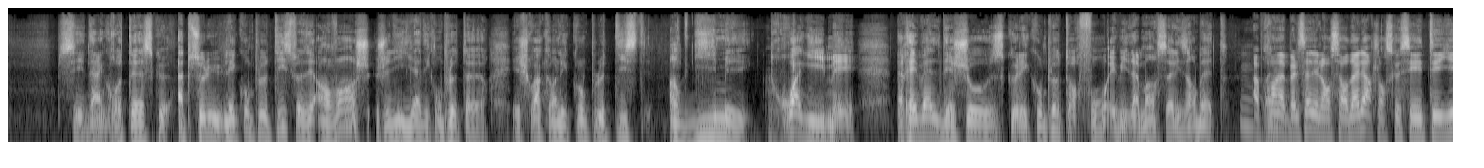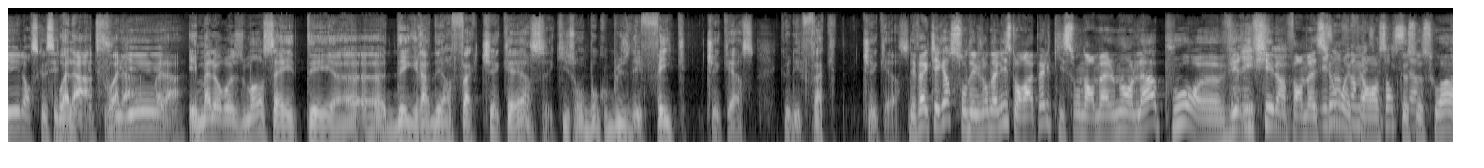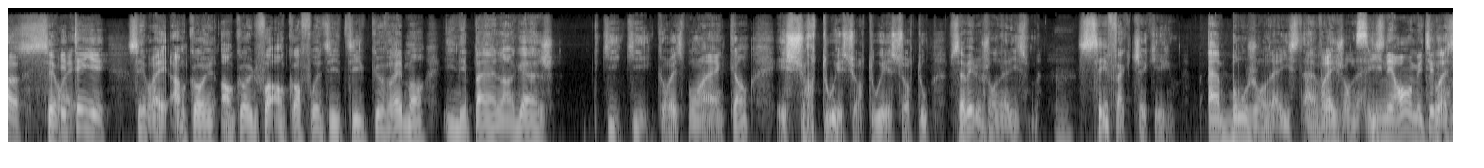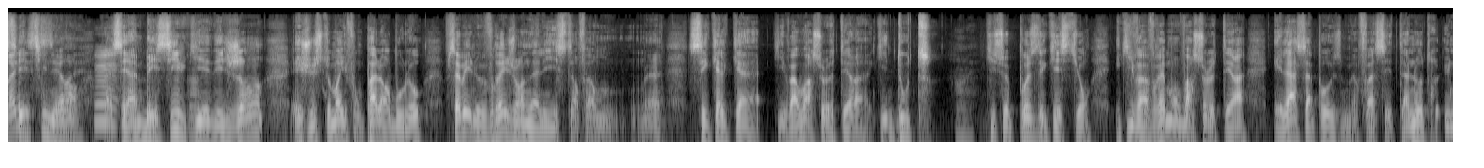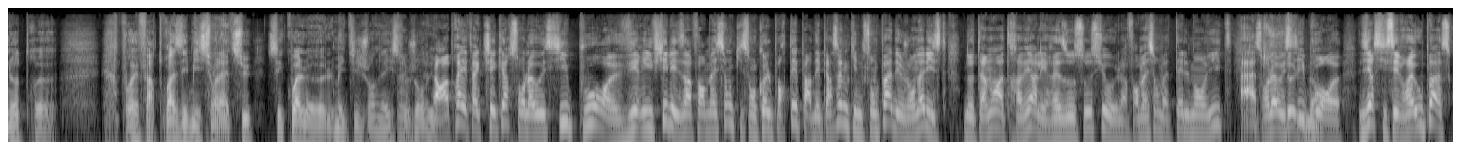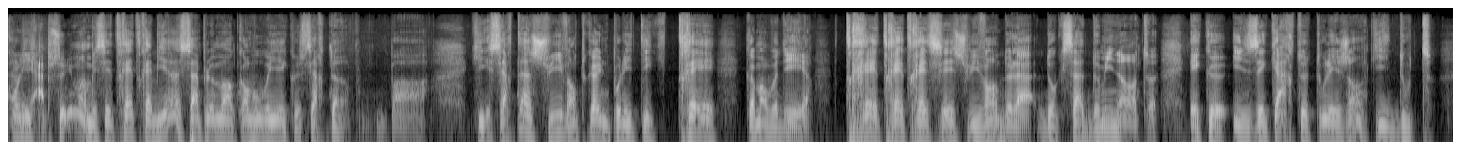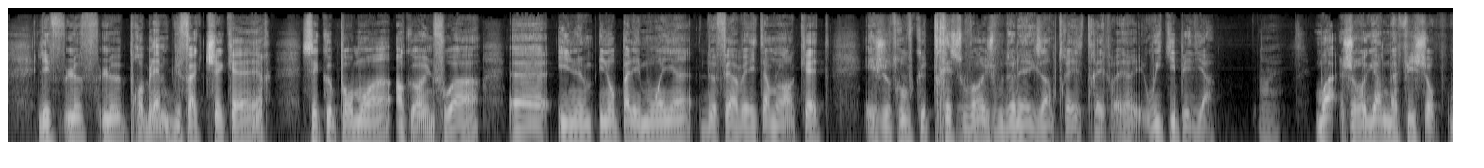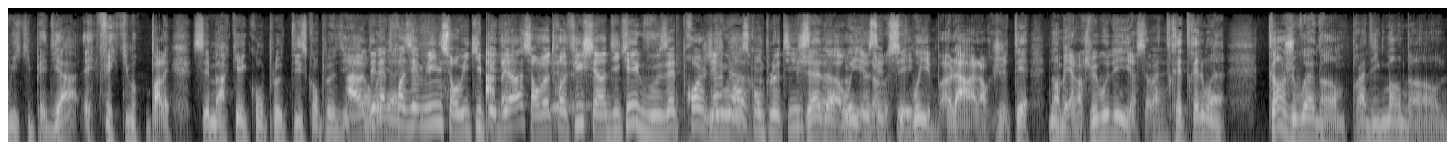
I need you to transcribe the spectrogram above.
c'est d'un grotesque absolu. Les complotistes, en revanche, je dis, il y a des comploteurs. Et je crois que quand les complotistes, entre guillemets, trois guillemets, révèlent des choses que les comploteurs font, évidemment, ça les embête. Hmm. Après, on appelle ça des lanceurs d'alerte, lorsque c'est étayé, lorsque c'est voilà, fouillé. Voilà, Et malheureusement, ça a été euh, euh, dégradé en fact-checkers, qui sont beaucoup plus des fake-checkers que des fact les fact-checkers sont des journalistes, on rappelle, qui sont normalement là pour euh, vérifier l'information et faire en sorte que ce soit euh, étayé. C'est vrai. Encore une, encore une fois, encore faut-il que vraiment, il n'est pas un langage qui, correspond à un camp. Et surtout, et surtout, et surtout, vous savez, le journalisme, mm. c'est fact-checking un bon journaliste, un vrai journaliste. C'est inhérent au métier de journaliste. C'est inhérent. c'est imbécile qu'il y ait des gens, et justement, ils font pas leur boulot. Vous savez, le vrai journaliste, enfin, hein, c'est quelqu'un qui va voir sur le terrain, qui doute, qui se pose des questions et qui va vraiment voir sur le terrain. Et là, ça pose, enfin, c'est un autre, une autre. on pourrait faire trois émissions là-dessus. C'est quoi le, métier de journaliste aujourd'hui? Alors après, les fact-checkers sont là aussi pour euh, vérifier les informations qui sont colportées par des personnes qui ne sont pas des journalistes, notamment à travers les réseaux sociaux. L'information va tellement vite. Ils sont là aussi pour euh, dire si c'est vrai ou pas ce qu'on lit. Absolument, mais c'est très très bien. Simplement, quand vous voyez que certains, qui, certains suivent en tout cas une politique très, comment vous dire, très, très, très, suivant de la doxa dominante et qu'ils écartent tous les gens qui doutent. le, problème du fact-checker, c'est que pour moi, encore une fois, euh, ils n'ont pas les moyens de faire véritablement l'enquête. Et je trouve que très souvent, et je vous donne un exemple très, très, très Wikipédia. Moi, je regarde ma fiche sur Wikipédia, et effectivement, on parlait- c'est marqué complotiste, complotiste. Ah, J'ai dès la un- troisième ligne sur Wikipédia, Ah ben, sur votre fiche, c'est indiqué que vous êtes proche des J'adore. mouvances complotistes. J'adore, euh, oui, de alors, oui, bah là, alors que j'étais. Non, mais alors je vais vous dire, ça va Ouais. très très loin. Quand je vois dans, pratiquement dans,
